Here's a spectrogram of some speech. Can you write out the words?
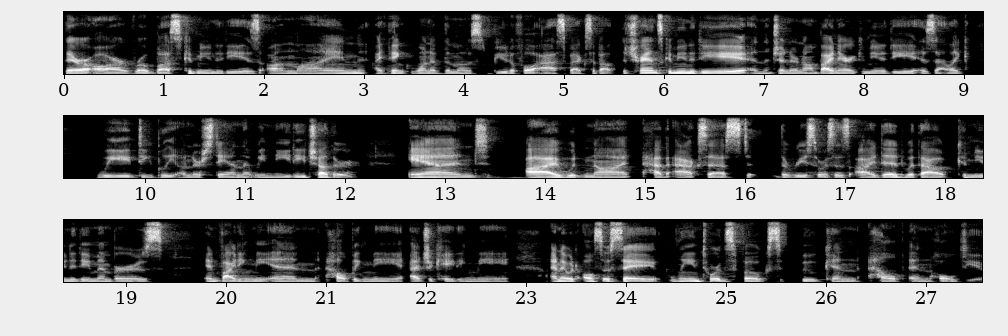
There are robust communities online. I think one of the most beautiful aspects about the trans community and the gender non binary community is that, like, we deeply understand that we need each other. And I would not have accessed the resources I did without community members inviting me in, helping me, educating me. And I would also say lean towards folks who can help and hold you.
